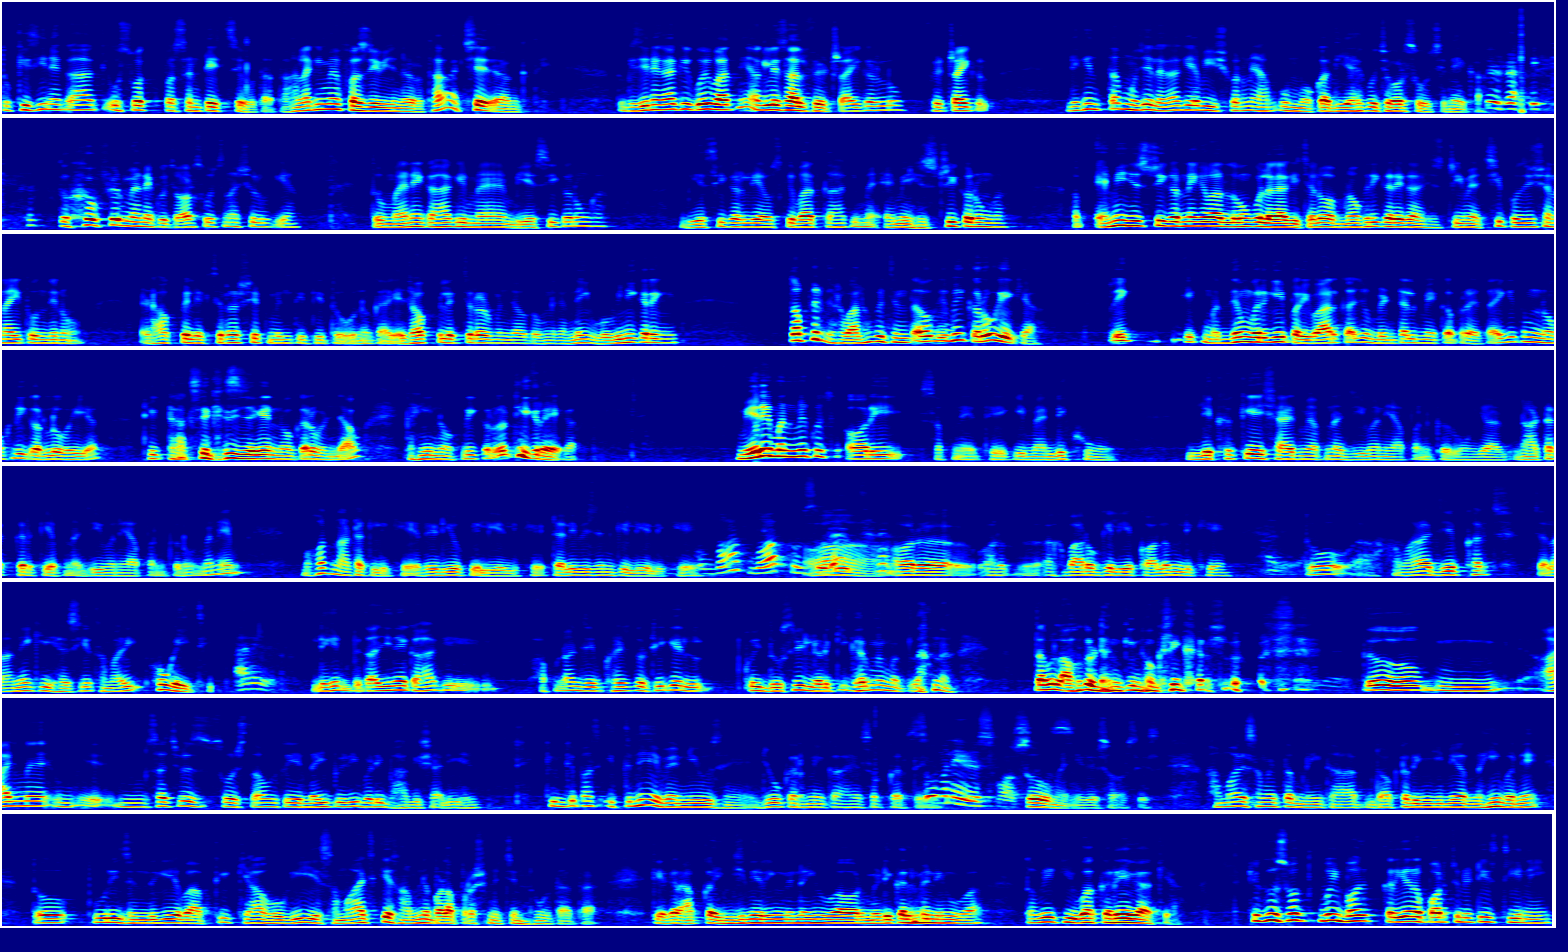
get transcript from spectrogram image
तो किसी ने कहा कि उस वक्त परसेंटेज से होता था। हालाँकि मैं फ़र्स्ट डिविजनर था अच्छे अंक थे। तो किसी ने कहा कि कोई बात नहीं अगले साल फिर ट्राई कर लो फिर ट्राई कर लो। लेकिन तब मुझे लगा कि अब ईश्वर ने आपको मौका दिया है कुछ और सोचने का। तो फिर मैंने कुछ और सोचना शुरू किया। तो मैंने कहा कि मैं बीएससी करूँगा। बीएससी कर लिया उसके बाद कहा कि मैं एमए हिस्ट्री करूँगा। अब एमए हिस्ट्री करने के बाद लोगों को लगा कि चलो अब नौकरी करेगा। हिस्ट्री में अच्छी पोजीशन आई तो उन दिनों एडहॉक पे लेक्चररशिप मिलती थी तो उन्होंने कहा एडहॉक पे लेक्चरर बन जाओ। तो उन्होंने कहा नहीं वो भी नहीं करेंगे। तब फिर घर वालों की चिंता होगी भाई करोगे क्या? तो एक एक मध्यम वर्गीय परिवार का जो मेंटल मेकअप रहता है कि तुम नौकरी कर लो भैया। ठीक ठाक से किसी जगह नौकर बन जाओ कहीं नौकरी करो ठीक रहेगा। मेरे मन में कुछ और ही सपने थे कि मैं लिखूं लिख के शायद मैं अपना जीवन यापन करूँ या नाटक करके अपना जीवन यापन करूँ। मैंने बहुत नाटक लिखे रेडियो के लिए लिखे टेलीविज़न के लिए लिखे। बहुत बहुत खूबसूरत। हाँ, और और अखबारों के लिए कॉलम लिखे। तो हमारा जेब खर्च चलाने की हैसियत हमारी हो गई थी। लेकिन पिताजी ने कहा कि अपना जेब खर्च तो ठीक है कोई दूसरी लड़की घर में मत लाना। तब लाओ तो ढंग की नौकरी कर लो। तो आज मैं सच में सोचता हूँ तो ये नई पीढ़ी बड़ी भाग्यशाली है कि उनके पास इतने एवेन्यूज़ हैं जो करने का है सब करते हैं। सो मैनी रिसोर्सेज हमारे समय तब नहीं था। आप डॉक्टर इंजीनियर नहीं बने तो पूरी ज़िंदगी अब आपकी क्या होगी? ये समाज के सामने बड़ा प्रश्न चिन्ह होता था कि अगर आपका इंजीनियरिंग में नहीं हुआ और मेडिकल में नहीं हुआ तो अब एक युवा करेगा क्या? क्योंकि उस वक्त कोई बहुत करियर अपॉर्चुनिटीज़ थी नहीं।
